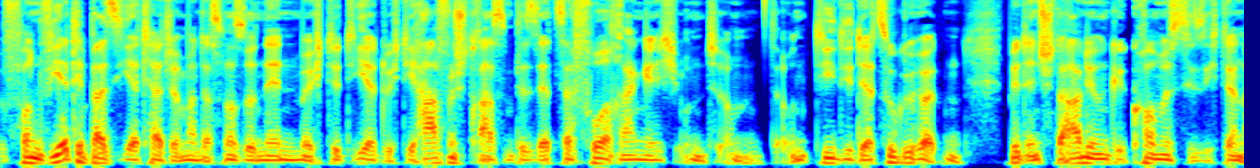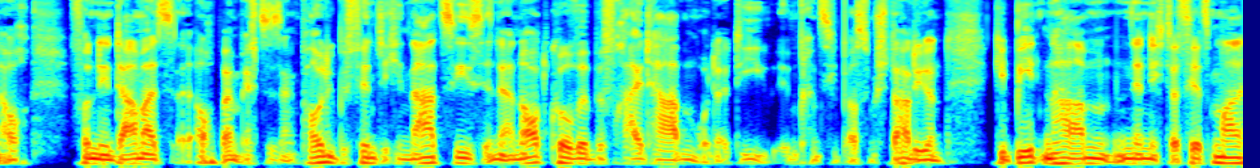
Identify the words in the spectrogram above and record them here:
von Wertebasiertheit, wenn man das mal so nennen möchte, die ja durch die Hafenstraßenbesetzer vorrangig und, und, und die, die dazugehörten, mit ins Stadion gekommen ist, die sich dann auch von den damals auch beim FC St. Pauli befindlichen Nazis in der Nordkurve befreit haben oder die im Prinzip aus dem Stadion gebeten haben, nenne ich das jetzt mal.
